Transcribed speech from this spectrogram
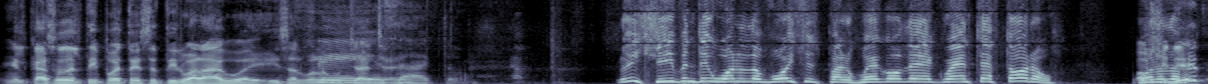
En el caso del tipo este que se tiró al agua y, y salvó a la Sí, muchacha. ¿eh? Luis, she even did one of the voices para el juego de Grand Theft Auto. Oh, one she of the, did?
